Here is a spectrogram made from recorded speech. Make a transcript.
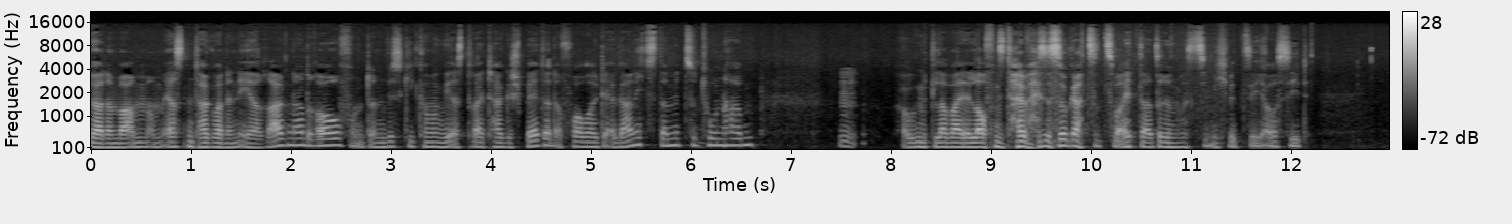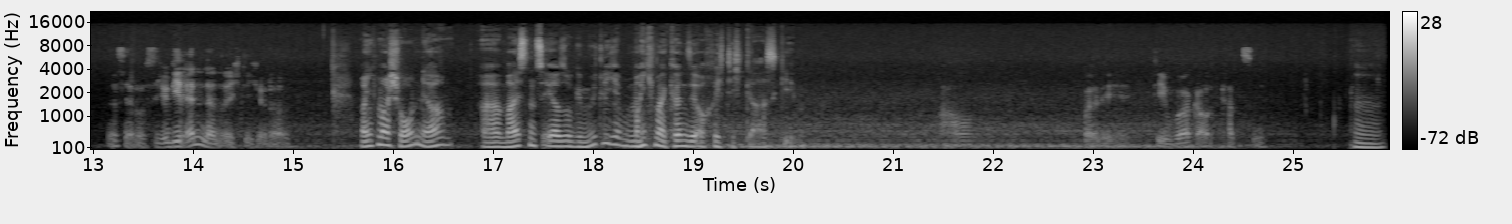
ja, dann war am, am, ersten Tag war dann eher Ragnar drauf und dann Whisky kam irgendwie erst drei Tage später. Davor wollte er gar nichts damit zu tun haben. Mhm. Aber mittlerweile laufen sie teilweise sogar zu zweit da drin, was ziemlich witzig aussieht. Das ist ja lustig. Und die rennen dann richtig, oder? Manchmal schon, ja. Äh, meistens eher so gemütlich, aber manchmal können sie auch richtig Gas geben. Wow. Voll die, die Workout-Katzen. Hm.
